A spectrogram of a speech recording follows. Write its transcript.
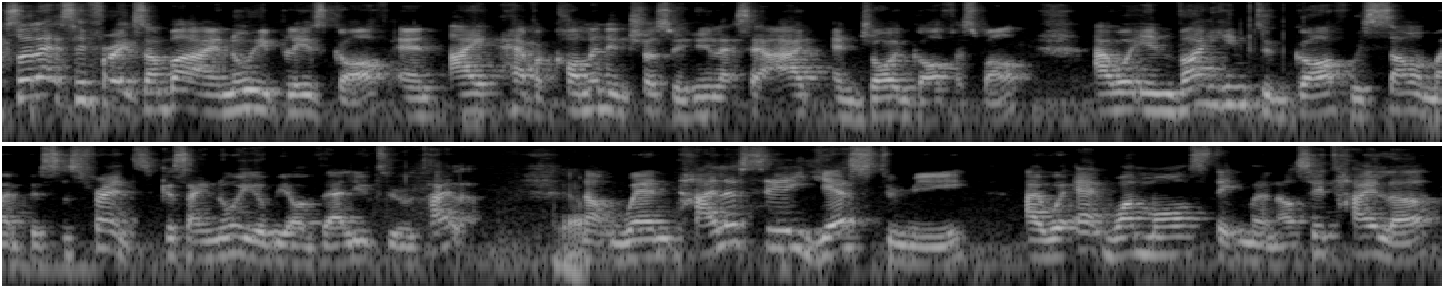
So let's say, for example, I know he plays golf, and I have a common interest with him. Let's say I enjoy golf as well. I will invite him to golf with some of my business friends because I know it will be of value to Tyler. Yep. Now, when Tyler say yes to me, I will add one more statement. I'll say, Tyler,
